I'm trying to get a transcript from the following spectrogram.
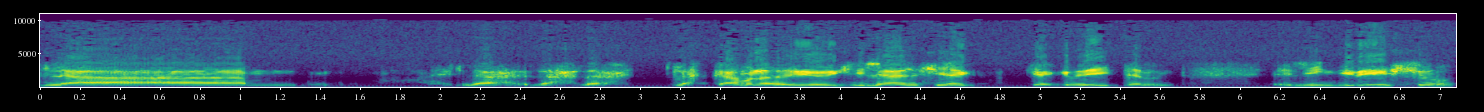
la, la- la- la- las cámaras de videovigilancia que acreditan el ingreso,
